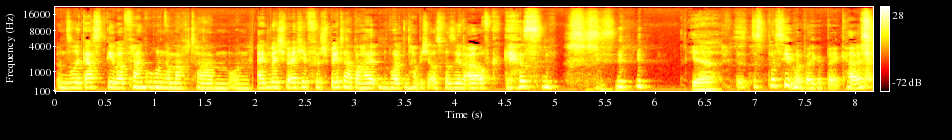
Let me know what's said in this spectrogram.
unsere Gastgeber Pfannkuchen gemacht haben und eigentlich welche für später behalten wollten, habe ich aus Versehen alle aufgegessen. Ja, Das, das passiert mir bei Gebäck halt.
